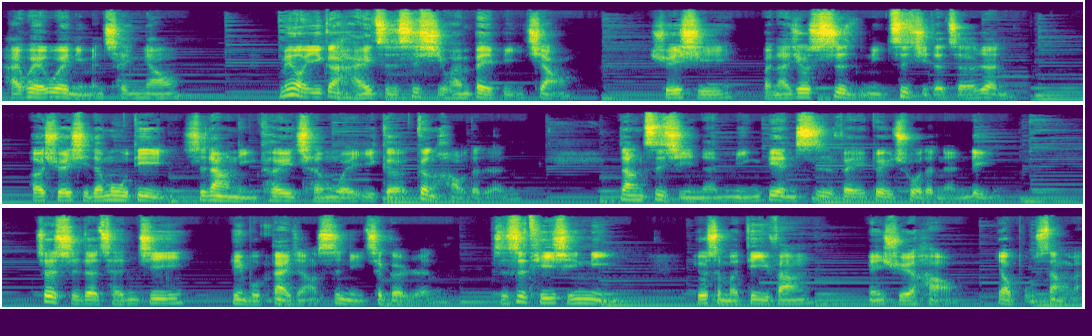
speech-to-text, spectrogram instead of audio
还会为你们撑腰。没有一个孩子是喜欢被比较，学习本来就是你自己的责任，而学习的目的是让你可以成为一个更好的人。让自己能明辨是非对错的能力，这时的成绩并不代表是你这个人，只是提醒你有什么地方没学好要补上来。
